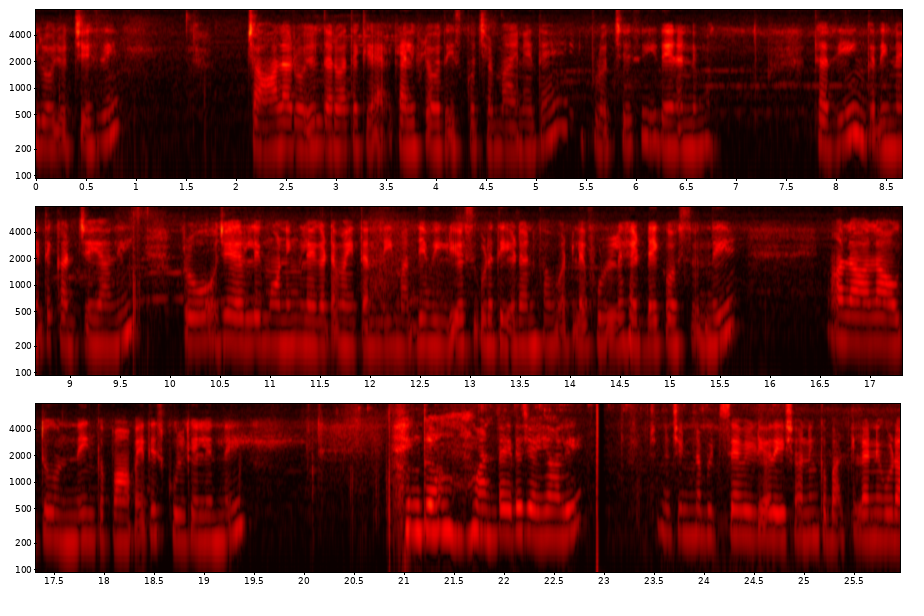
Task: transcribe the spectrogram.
ఈరోజు వచ్చేసి చాలా రోజుల తర్వాత క్లా క్యాలీఫ్లవర్ తీసుకొచ్చాడు మా ఆయన అయితే. ఇప్పుడు వచ్చేసి ఇదేనండి మా కర్రీ. ఇంకా దీన్ని అయితే కట్ చేయాలి. రోజు ఎర్లీ మార్నింగ్ లేగటం అవుతుంది. ఈ మధ్య వీడియోస్ కూడా తీయడానికి అవ్వట్లేదు ఫుల్ హెడేక్ వస్తుంది. అలా అలా అవుతూ ఉంది. ఇంకా పాప అయితే స్కూల్కి వెళ్ళింది ఇంకా వంట అయితే చేయాలి. చిన్న చిన్న బిట్సే వీడియో తీసాను ఇంకా బట్టలన్నీ కూడా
